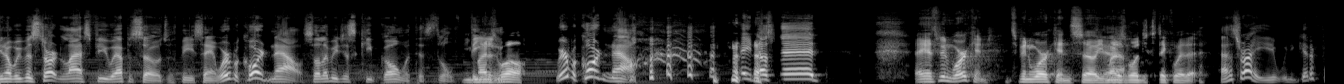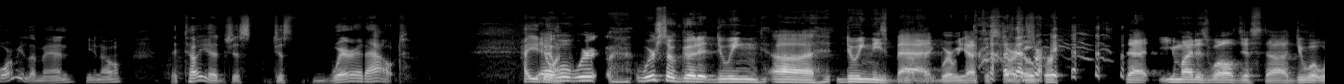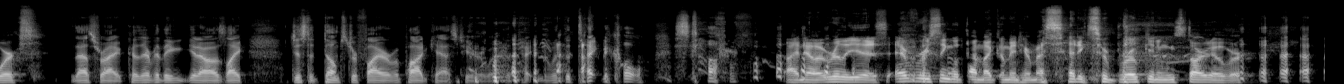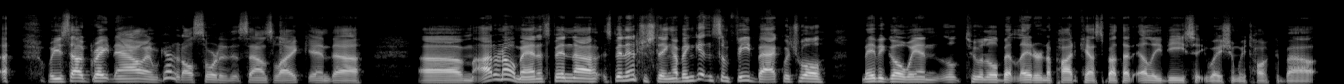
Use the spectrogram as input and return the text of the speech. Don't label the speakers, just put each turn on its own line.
you know, we've been starting the last few episodes with me saying we're recording now, so let me just keep going with this little.
You might as well.
We're recording now. hey, Dustin.
Hey, it's been working. It's been working, so you yeah. might as well just stick with it.
That's right. You, you get a formula, man. You know, they tell you just just wear it out. How you
yeah,
doing?
Well, we're we're so good at doing uh doing these bad Nothing. where we have to start over right. that you might as well just uh, do what works.
That's right, because everything you know is like just a dumpster fire of a podcast here with the, te- with the technical stuff.
I know it really is. Every single time I come in here, my settings are broken and we start over.
well, you sound great now, and we got it all sorted. It sounds like, and uh, um, I don't know, man. It's been uh, it's been interesting. I've been getting some feedback, which we'll maybe go in to a little bit later in the podcast about that LED situation we talked about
